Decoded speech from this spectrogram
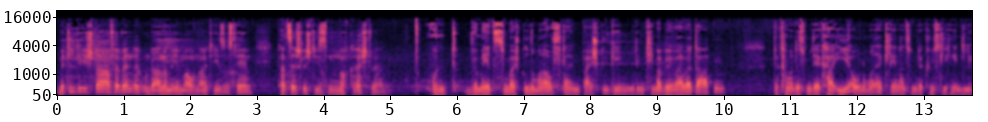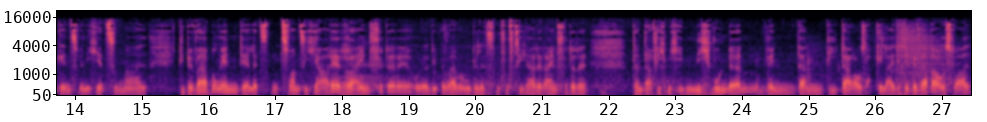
Mittel, die ich da verwende, unter anderem eben auch ein IT-System, tatsächlich diesem noch gerecht werden. Und wenn wir jetzt zum Beispiel nochmal auf dein Beispiel gehen mit dem Thema Bewerberdaten, da kann man das mit der KI auch nochmal erklären, also mit der künstlichen Intelligenz. Wenn ich jetzt mal die Bewerbungen der letzten 20 Jahre reinfüttere oder die Bewerbungen der letzten 50 Jahre reinfüttere, dann darf ich mich eben nicht wundern, wenn dann die daraus abgeleitete Bewerberauswahl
